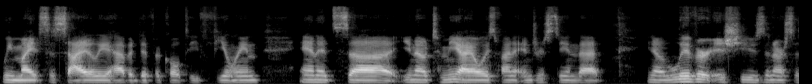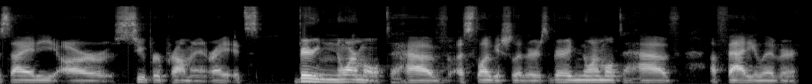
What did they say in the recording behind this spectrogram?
we might societally have a difficulty feeling. And it's uh, you know to me, I always find it interesting that you know liver issues in our society are super prominent, right? It's very normal to have a sluggish liver. It's very normal to have a fatty liver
